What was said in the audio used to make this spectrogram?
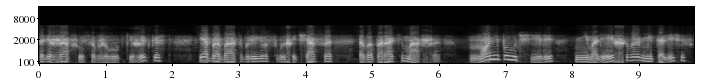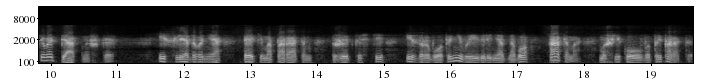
содержавшуюся в желудке жидкость и обрабатывали ее свыше часа в аппарате Марша, но не получили ни малейшего металлического пятнышка. Исследования этим аппаратом жидкости из работы не выявили ни одного атома мышьякового препарата.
